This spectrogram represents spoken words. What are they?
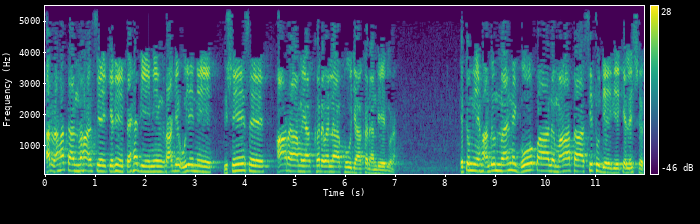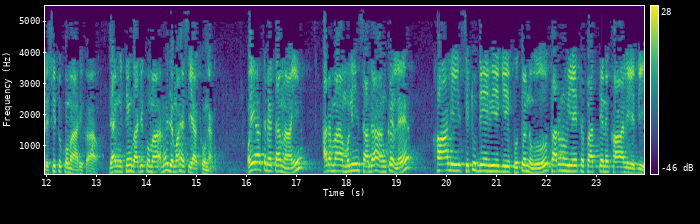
අර රහතන් වහන්සේ කෙරෙහි පැහැදීමෙන් රජ උයනේ විශේෂ ආරාමයක් කරවලා පූජා කරන්න යෙදුණා. එතුමිය හඳුන්වන්නේ ගෝපාල මාතා සිටු දේවිය කියලා ඉස්සර සිටු කුමාරිකාව. දැන් ඉතින් රජ කුමාර රජ මහසියක් වුණා. ඔය අතර තමයි අර මා මුලින් සඳහන් කළේ කාලී සිටු දේවියගේ පුතුණ වූ තරුණ වියේටපත් වෙන කාලයේදී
